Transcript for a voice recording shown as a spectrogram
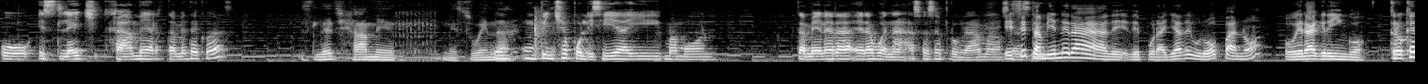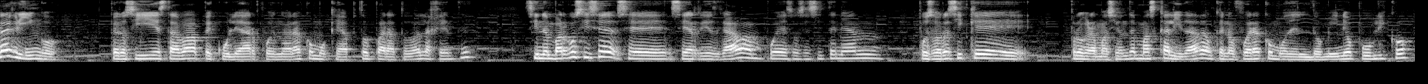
o Sledgehammer, ¿también te acuerdas? Sledgehammer, me suena. Un, un pinche policía ahí, mamón. También era, era buenazo ese programa. o sea, Ese sí. también era de, de por allá de Europa, ¿no? ¿O era gringo? Creo que era gringo, pero sí estaba peculiar, pues no era como que apto para toda la gente. Sin embargo, sí se, se, se arriesgaban, pues, o sea, sí tenían, pues ahora sí que programación de más calidad, aunque no fuera como del dominio público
